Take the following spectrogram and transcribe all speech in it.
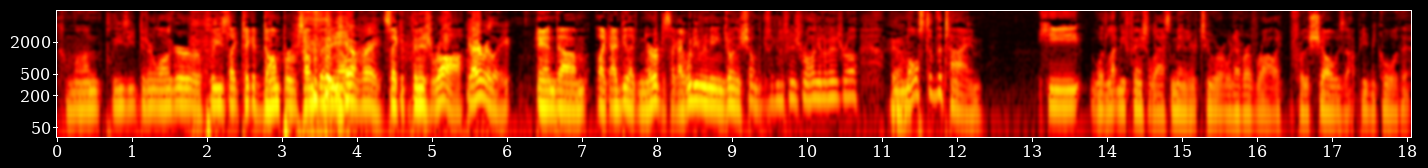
come on, please eat dinner longer, or please, like, take a dump or something, you know? Yeah, right. So I could finish Raw. Yeah, I relate. And um, like I'd be like nervous, like I wouldn't even be enjoying the show. I'm like, is he gonna finish Raw? Gonna finish Raw? Most of the time, he would let me finish the last minute or two or whatever of Raw, like before the show was up. He'd be cool with it.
